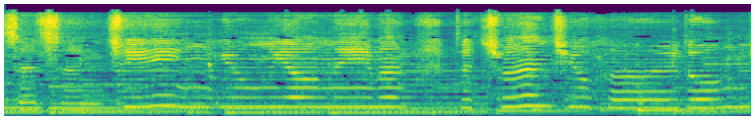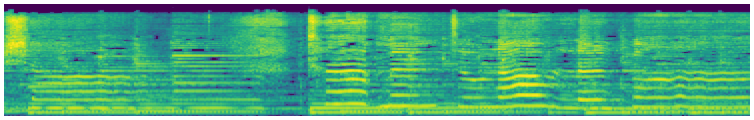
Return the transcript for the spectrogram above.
在曾经拥有你们的春秋和冬夏，他们都老了吧？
